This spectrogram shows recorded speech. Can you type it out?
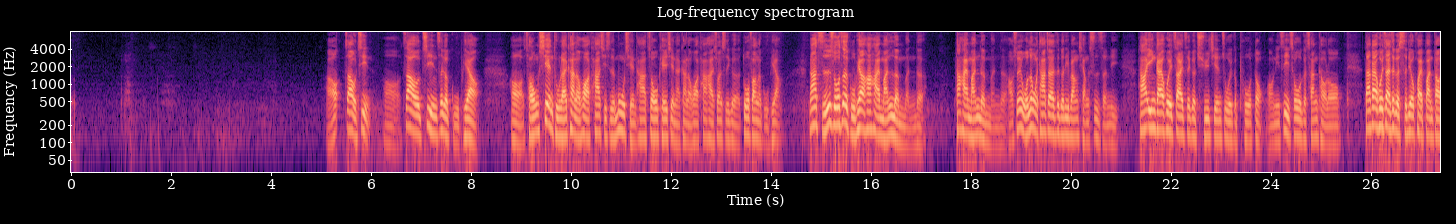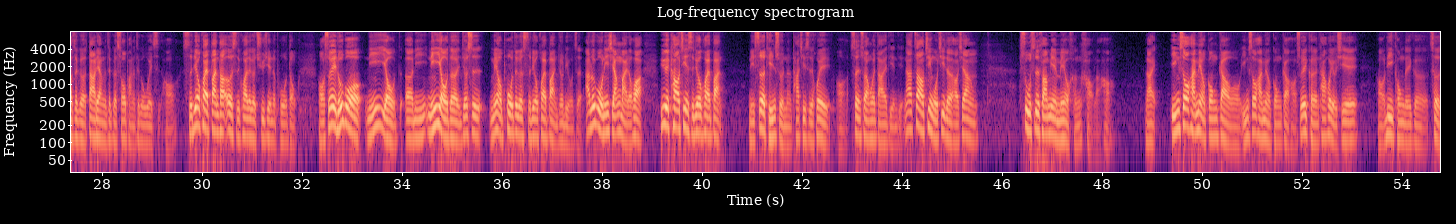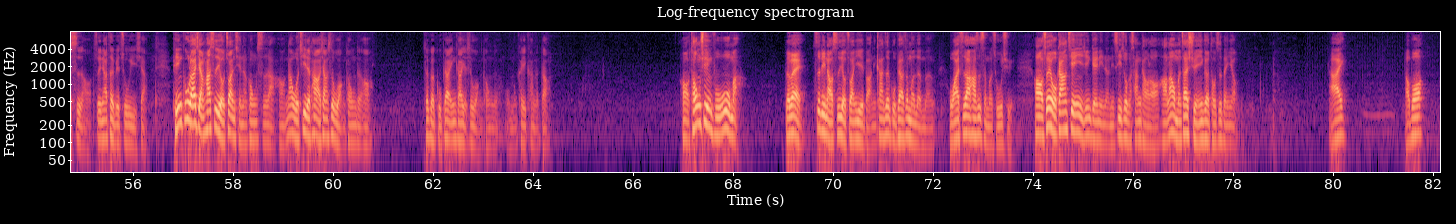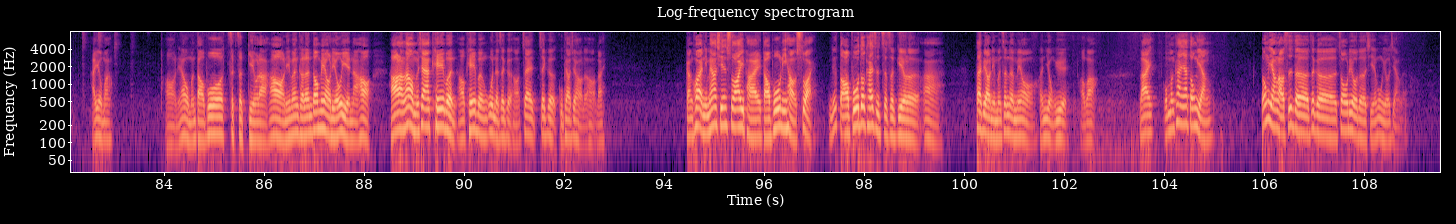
好，兆进哦，兆进这个股票。哦，从线图来看的话，它其实目前它周 K 线来看的话，它还算是一个多方的股票。那只是说这个股票它还蛮冷门的，它还蛮冷门的啊，所以我认为它在这个地方强势整理，它应该会在这个区间做一个波动哦。你自己抽一个参考喽，大概会在这个十六块半到这个大量的这个收盘的这个位置哦，十六块半到二十块这个区间的波动。哦，所以如果你有呃，你你有的，你就是没有破这个十六块半，你就留着啊。如果你想买的话，越靠近十六块半，你设停损呢，它其实会哦胜算会大一点点。那照进我记得好像数字方面没有很好了哈，来营收还没有公告哦，营收还没有公告哈，所以可能它会有些哦利空的一个测试哈，所以你要特别注意一下。评估来讲，它是有赚钱的公司啦，哈，那我记得它好像是网通的哦。这个股票应该也是网通的，我们可以看得到。好，通讯服务嘛，对不对？志林老师有专业吧？你看这股票这么冷门，我还知道它是什么族群。好，所以我刚刚建议已经给你了，你自己做个参考喽。好，那我们再选一个投资朋友。来，导播，还有吗？哦，你看我们导播这这丢了哦，你们可能都没有留言了哈。好了，那我们现在 Kevin，好，Kevin 问的这个啊，在这个股票就好了哈，来，赶快，你们要先刷一排，导播你好帅，你的导播都开始啧啧叫了啊，代表你们真的没有很踊跃，好不好？来，我们看一下东阳，东阳老师的这个周六的节目有讲了，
